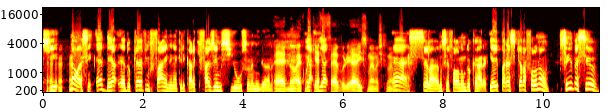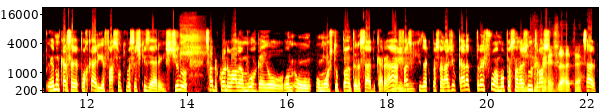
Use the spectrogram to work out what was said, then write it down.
que não assim é, de- é do Kevin Feige né aquele cara que faz o MCU se eu não me engano É, não, é como E é a- que é? a- Favre, é isso mesmo, acho que é isso mesmo. é sei lá eu não sei falar o nome do cara e aí parece que ela falou não isso aí vai ser eu não quero saber porcaria façam o que vocês quiserem estilo sabe quando o Alan Moore ganhou o, o, o monstro do pântano sabe cara ah Uhum. faz o que quiser com o personagem o cara transformou o personagem num troço Exato. sabe?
